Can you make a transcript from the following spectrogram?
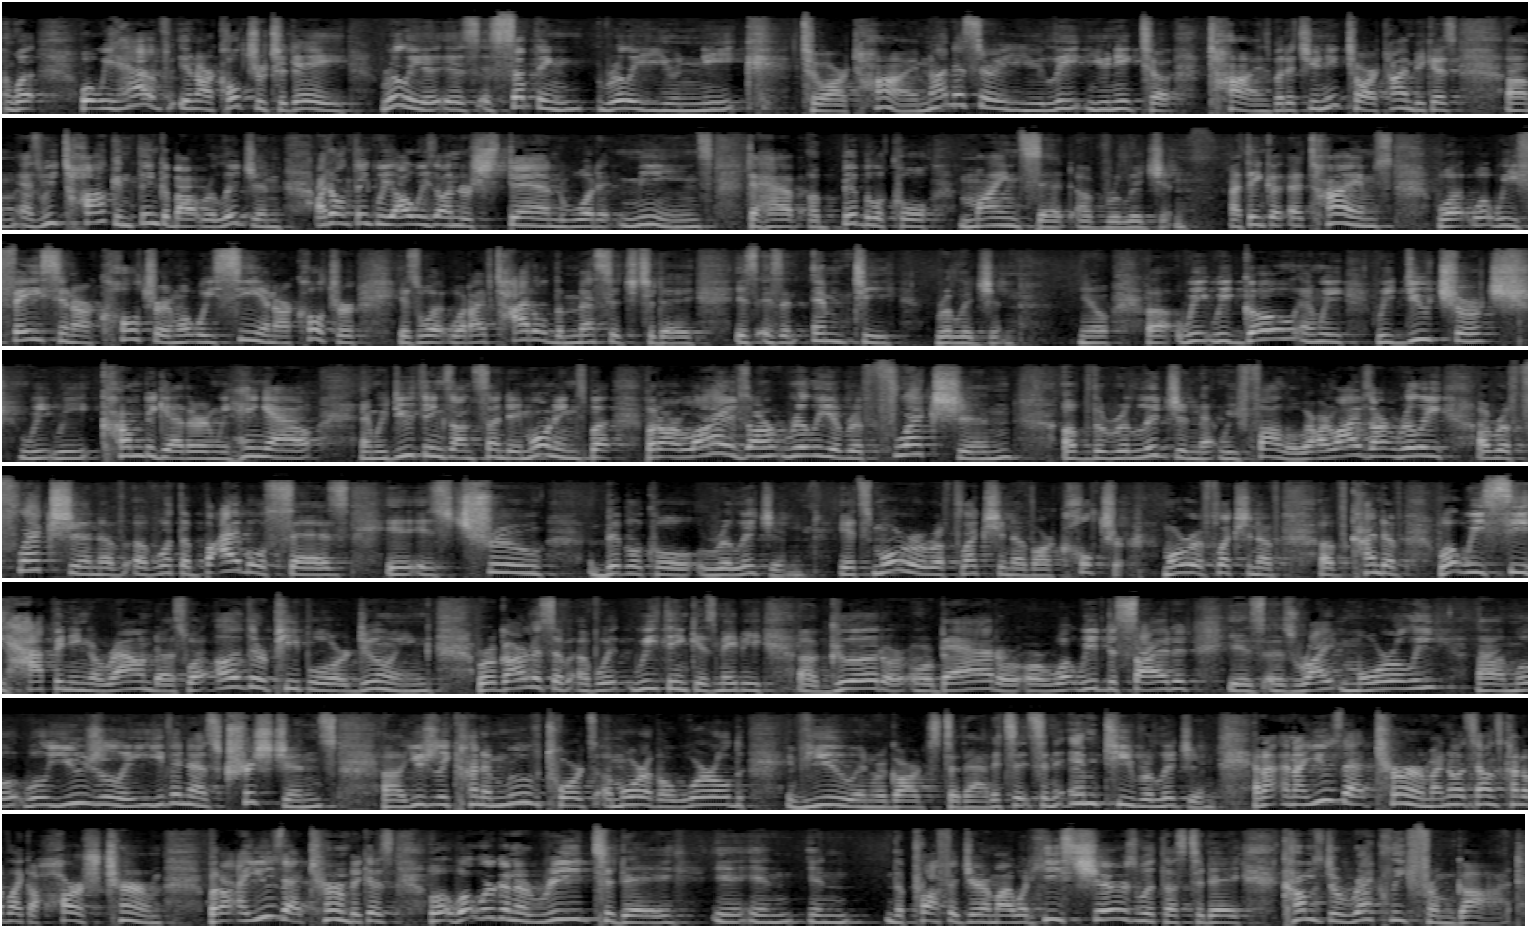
What, what we have in our culture today really is, is something really unique to our time. Not necessarily unique to times, but it's unique to our time because um, as we talk and think about religion, I don't think we always understand what it means to have a biblical mindset of religion. I think at times what, what we face in our culture and what we see in our culture is what, what I've titled the message today is, is an empty religion. You know, uh, we, we go and we, we do church, we, we come together and we hang out and we do things on Sunday mornings, but, but our lives aren't really a reflection of the religion that we follow. Our lives aren't really a reflection of, of what the Bible says is, is true biblical religion. It's more a reflection of our culture, more a reflection of, of kind of what we see happening around us, what other people are doing regardless of, of what we think is maybe uh, good or, or bad or, or what we've decided is, is right morally, um, we'll, we'll usually, even as Christians, uh, usually kind of move towards a more of a world view in regards to that. It's, it's an empty religion. And I, and I use that term, I know it sounds kind of like a harsh term, but I, I use that term because what we're going to read today in, in, in the prophet Jeremiah, what he shares with us today, comes directly from God.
